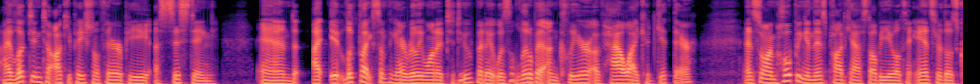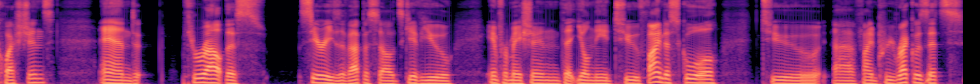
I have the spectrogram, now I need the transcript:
I looked into occupational therapy assisting, and I, it looked like something I really wanted to do, but it was a little bit unclear of how I could get there. And so I'm hoping in this podcast I'll be able to answer those questions and throughout this series of episodes give you information that you'll need to find a school, to uh, find prerequisites,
